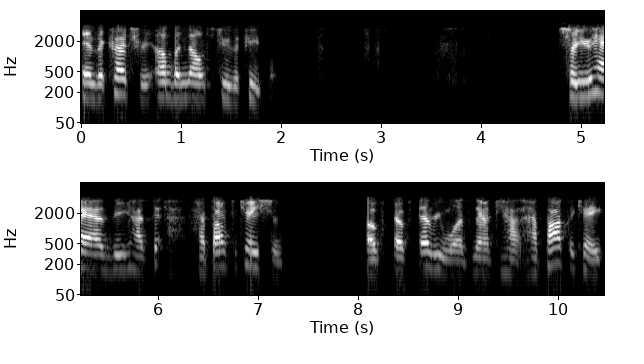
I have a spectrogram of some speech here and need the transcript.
in the country unbeknownst to the people. So you have the hypothecation of, of everyone's. Now, to hypothecate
